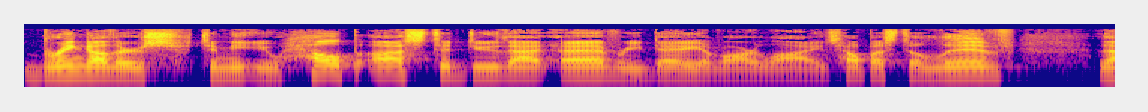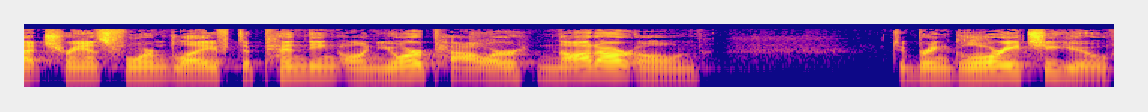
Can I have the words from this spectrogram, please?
bring others to meet you. Help us to do that every day of our lives. Help us to live that transformed life depending on your power, not our own, to bring glory to you.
